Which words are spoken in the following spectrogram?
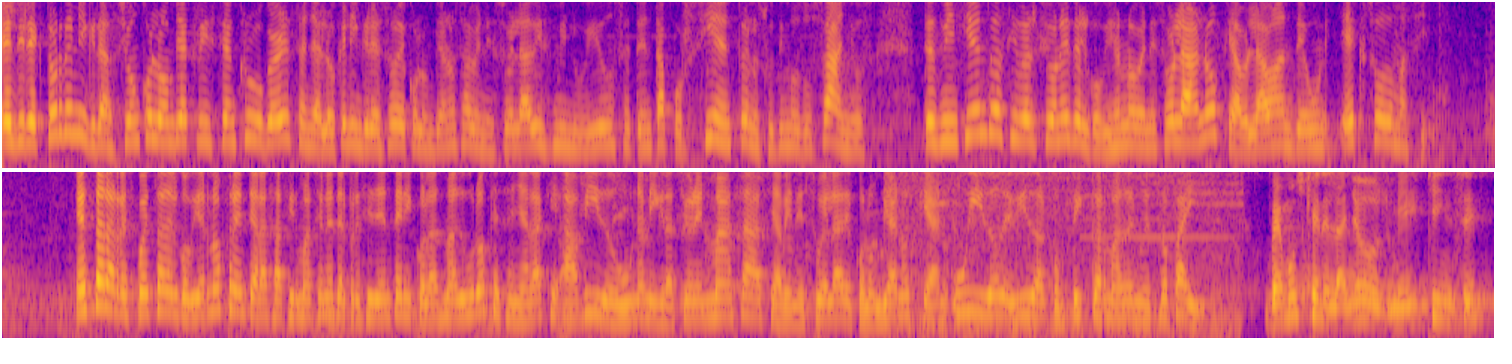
El director de Migración Colombia, Christian Kruger, señaló que el ingreso de colombianos a Venezuela ha disminuido un 70% en los últimos dos años, desmintiendo así versiones del gobierno venezolano que hablaban de un éxodo masivo. Esta es la respuesta del gobierno frente a las afirmaciones del presidente Nicolás Maduro, que señala que ha habido una migración en masa hacia Venezuela de colombianos que han huido debido al conflicto armado en nuestro país. Vemos que en el año 2015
